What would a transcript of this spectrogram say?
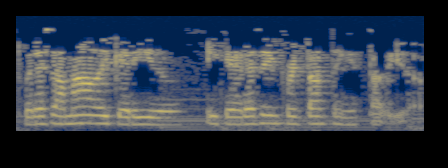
tú eres amado y querido y que eres importante en esta vida.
